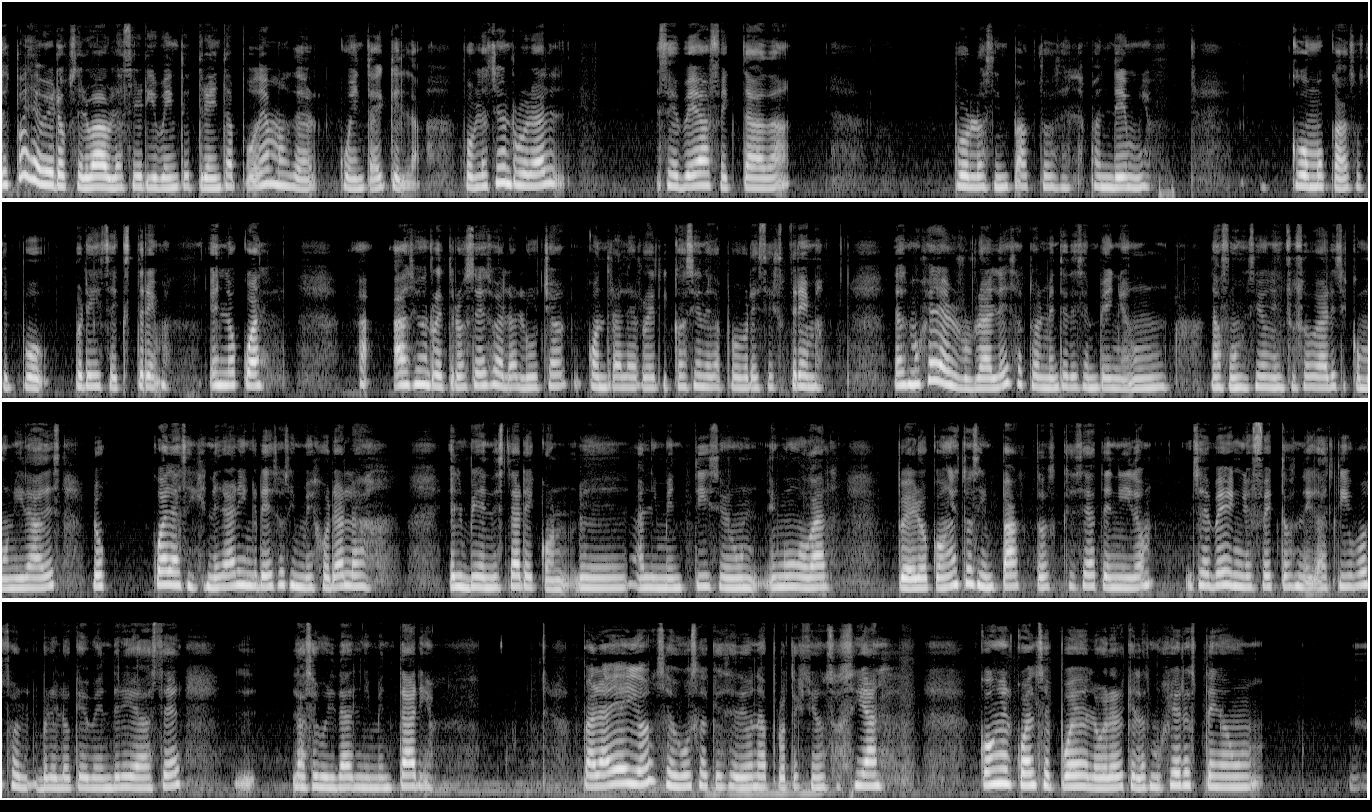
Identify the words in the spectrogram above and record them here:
Después de haber observado la serie 2030, podemos dar cuenta de que la población rural se ve afectada por los impactos de la pandemia como casos de pobreza extrema, en lo cual hace un retroceso a la lucha contra la erradicación de la pobreza extrema. Las mujeres rurales actualmente desempeñan una función en sus hogares y comunidades, lo cual hace generar ingresos y mejorar la, el bienestar eh, alimenticio en un, en un hogar. Pero con estos impactos que se ha tenido, se ven efectos negativos sobre lo que vendría a ser la seguridad alimentaria. Para ello se busca que se dé una protección social, con el cual se puede lograr que las mujeres tengan un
